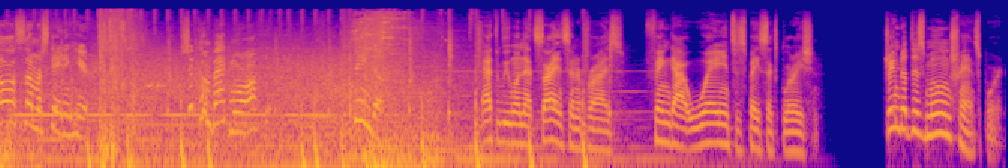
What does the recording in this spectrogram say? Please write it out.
Spend all summer skating here. Should come back more often. Bingo! After we won that science enterprise, Phin got way into space exploration. Dreamed up this moon transport.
